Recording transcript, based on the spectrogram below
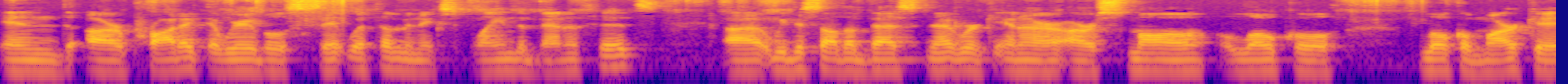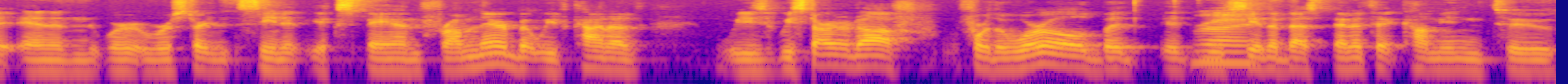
and our product that we were able to sit with them and explain the benefits. Uh, we just saw the best network in our, our small local local market, and we're, we're starting seeing it expand from there. But we've kind of we we started off for the world, but it, Right. we see the best benefit coming to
